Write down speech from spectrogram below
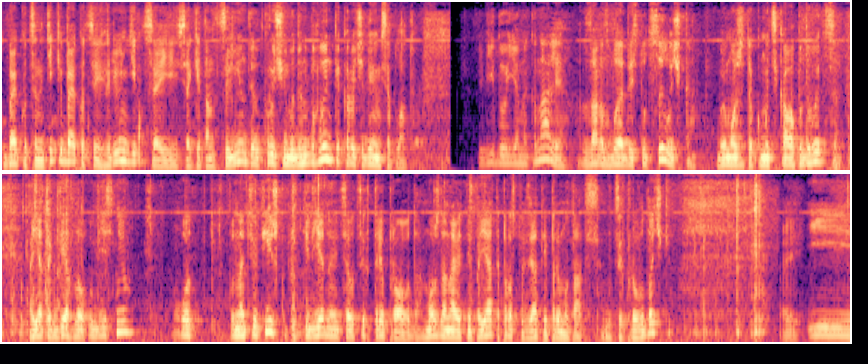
Беко це не тільки беко, це і грюндік, це і всякі там циліндри. Откручуємо один гвинтик, коротше, дивимося плату. Відео є на каналі. Зараз буде десь тут силочка. Ви можете кому цікаво подивитися. А я так бігло об'ясню. От на цю фішку під'єднуються оцих три провода. Можна навіть не паяти, просто взяти і примотатися до цих проводочків. Е, І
